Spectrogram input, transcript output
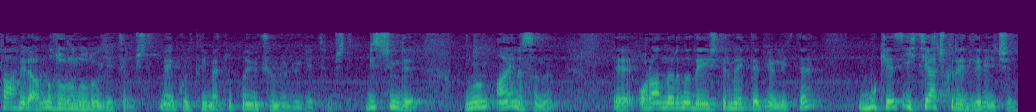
tahvil alma zorunluluğu getirmiştik. Menkul kıymet tutma yükümlülüğü getirmiştik. Biz şimdi bunun aynısını e, oranlarını değiştirmekle birlikte bu kez ihtiyaç kredileri için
